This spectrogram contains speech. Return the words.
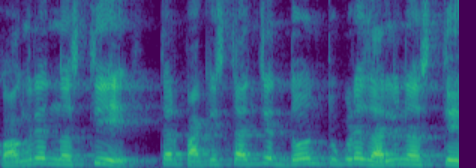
काँग्रेस नसती तर पाकिस्तानचे दोन तुकडे झाले नसते.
